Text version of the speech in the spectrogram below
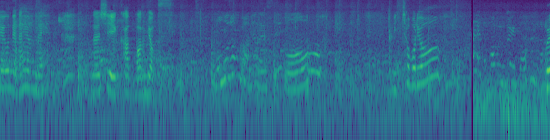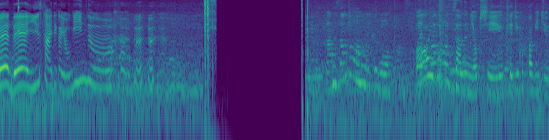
해운대다 해운대. 날씨 갓 완벽. 너무 좋은 거 아니야 날씨? 어 미쳐버려. 바로 인정했다. 왜내 인스타 아이디가 여기 있노? 나는 쌈통하는 그거. 아이고 부산은 역시 돼지국밥이죠.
